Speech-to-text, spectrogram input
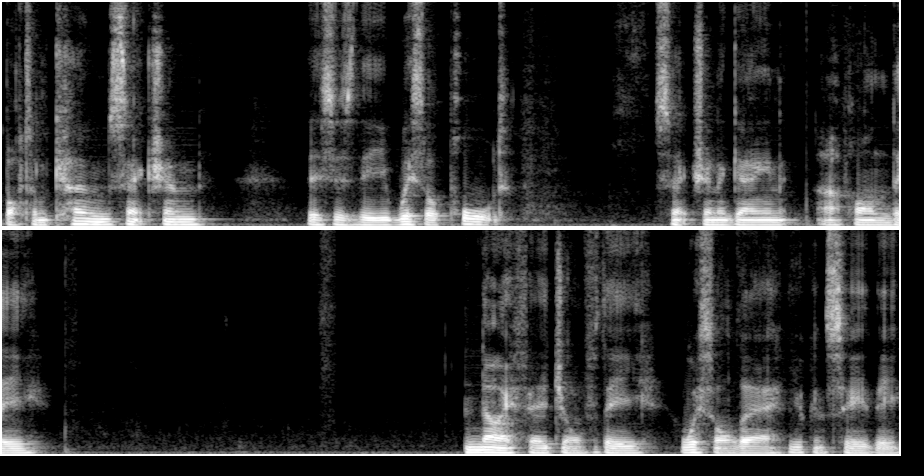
bottom cone section. This is the whistle port section again up on the knife edge of the whistle there you can see the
